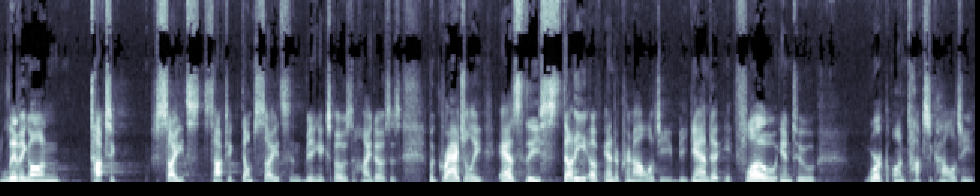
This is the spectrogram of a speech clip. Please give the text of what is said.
living on toxic sites, toxic dump sites, and being exposed to high doses. But gradually, as the study of endocrinology began to flow into work on toxicology,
